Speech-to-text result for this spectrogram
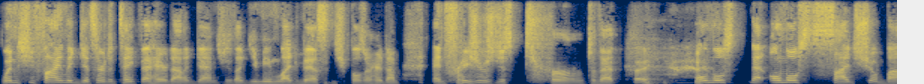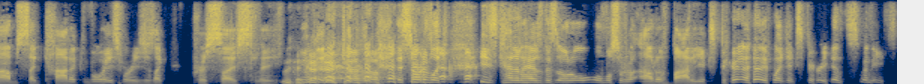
when she finally gets her to take the hair down again, she's like, "You mean like this?" And she pulls her hair down, and Frasier's just turned to that almost that almost sideshow Bob psychotic voice where he's just like precisely. it's sort of like he's kind of has this almost sort of out of body experience, like experience when he's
